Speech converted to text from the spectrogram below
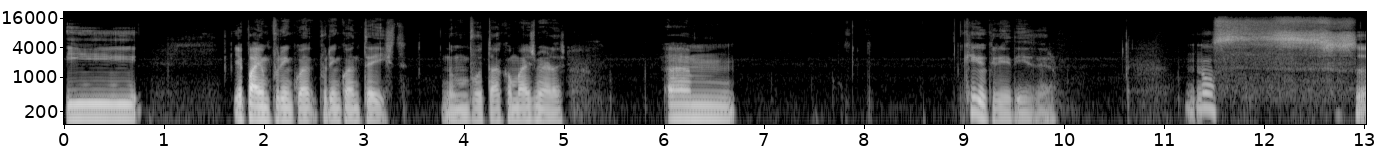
e epá, por enquanto, por enquanto é isto. Não me vou estar com mais merdas. Um, o que é que eu queria dizer? Não sei.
